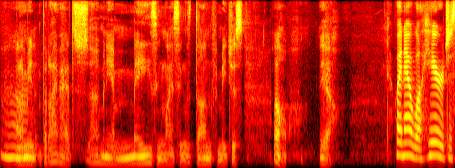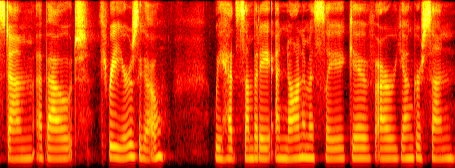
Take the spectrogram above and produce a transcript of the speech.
And I mean, but I've had so many amazing nice things done for me. Just oh yeah, Well, I know. Well, here, just um, about three years ago, we had somebody anonymously give our younger son,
